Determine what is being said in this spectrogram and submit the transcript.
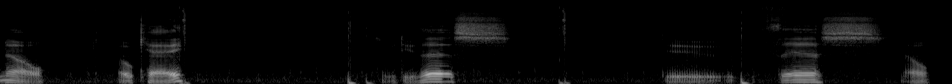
No. Okay. So we do this. Do this. No.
